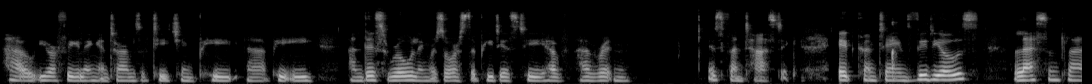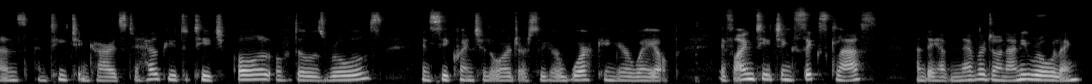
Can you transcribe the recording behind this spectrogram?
how you're feeling in terms of teaching P, uh, PE. And this rolling resource that PDST have, have written is fantastic. It contains videos, lesson plans, and teaching cards to help you to teach all of those rolls in sequential order. So you're working your way up. If I'm teaching sixth class and they have never done any rolling,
